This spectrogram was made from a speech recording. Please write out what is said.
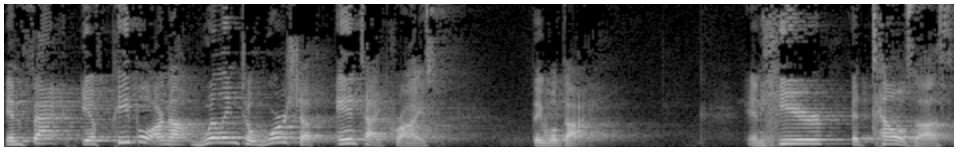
In fact, if people are not willing to worship Antichrist, they will die. And here it tells us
